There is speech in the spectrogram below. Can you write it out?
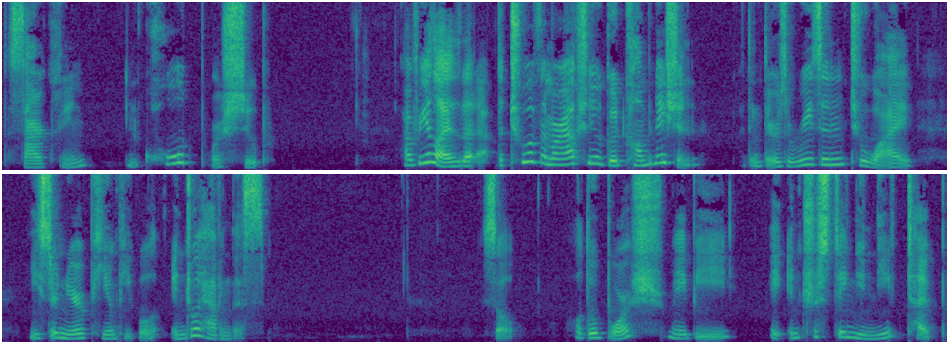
the sour cream, in cold borscht soup, I realized that the two of them are actually a good combination. I think there's a reason to why Eastern European people enjoy having this. So, although borscht may be an interesting, unique type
